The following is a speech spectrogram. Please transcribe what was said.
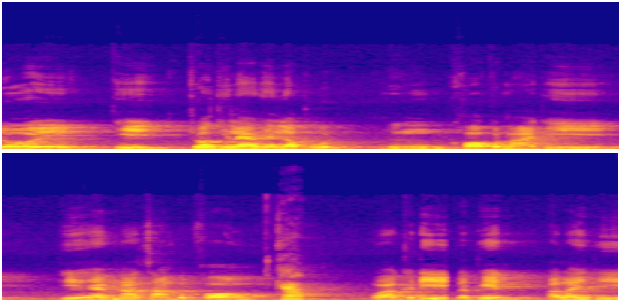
โดยที่ช่วงที่แล้วเนี่ยเราพูดถึงข้อกฎหมายที่ที่ให้อำนาจศาลปกครองครับ ว่าคดีประเภทอะไรที่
